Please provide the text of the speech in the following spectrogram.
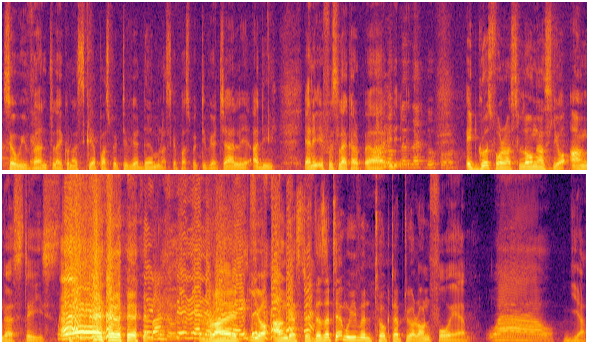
so we vent like unasikia perspective ya dem, unasikia perspective ya Charlie. Adi, yani it feels like a, How uh, long it, does that go for? it goes for as long as your anger stays. So you stay there the right, your anger There's a time we even talked up to around 4 a.m. Wow. Yeah.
